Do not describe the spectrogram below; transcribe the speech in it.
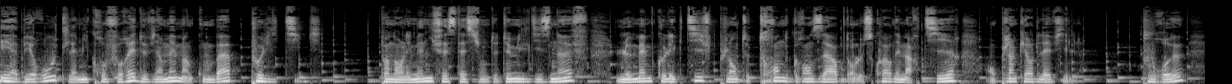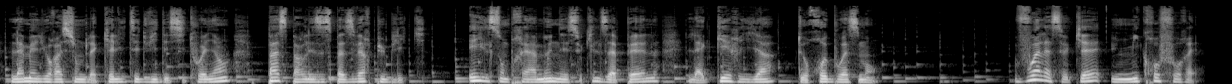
Et à Beyrouth, la microforêt devient même un combat politique. Pendant les manifestations de 2019, le même collectif plante 30 grands arbres dans le square des Martyrs, en plein cœur de la ville. Pour eux, l'amélioration de la qualité de vie des citoyens passe par les espaces verts publics. Et ils sont prêts à mener ce qu'ils appellent la guérilla de reboisement. Voilà ce qu'est une microforêt.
